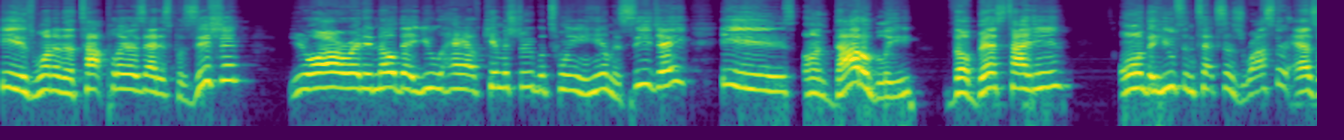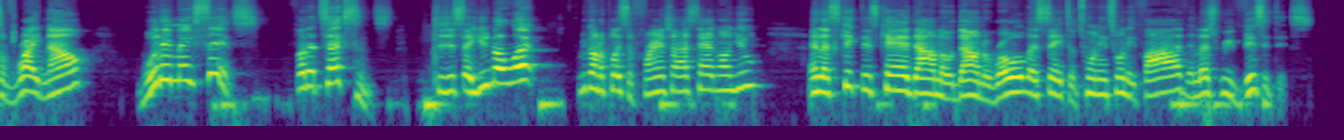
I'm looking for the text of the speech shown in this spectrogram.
he is one of the top players at his position you already know that you have chemistry between him and CJ. He is undoubtedly the best tight end on the Houston Texans roster as of right now. Would it make sense for the Texans to just say, you know what? We're gonna place a franchise tag on you and let's kick this can down the down the road, let's say to 2025, and let's revisit this.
